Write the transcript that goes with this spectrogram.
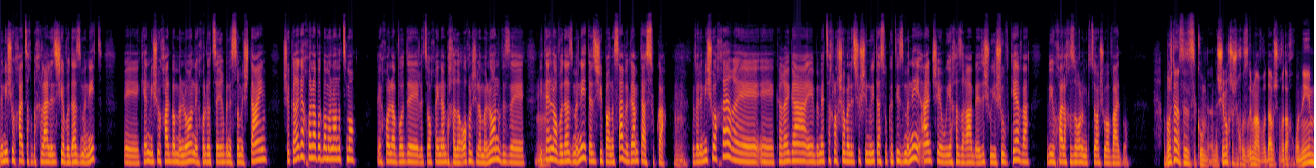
למישהו אחד צריך בכלל איזושהי עבודה זמנית. כן, מישהו אחד במלון יכול להיות צעיר בן 22, שכרגע יכול לעבוד במלון עצמו. יכול לעבוד לצורך העניין בחדר אוכל של המלון, וזה mm-hmm. ייתן לו עבודה זמנית, איזושהי פרנסה וגם תעסוקה. Mm-hmm. ולמישהו אחר, כרגע באמת צריך לחשוב על איזשהו שינוי תעסוקתי זמני, עד שהוא יהיה חזרה באיזשהו יישוב קבע, ויוכל לחזור למקצוע שהוא עבד בו. בואו שניה נעשה איזה סיכום. אנשים עכשיו שחוזרים לעבודה בשבועות האחרונים,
